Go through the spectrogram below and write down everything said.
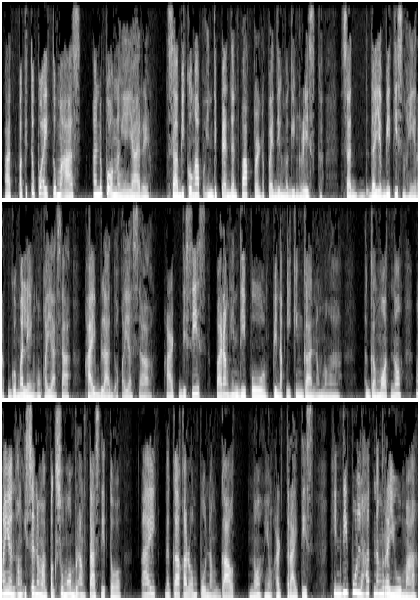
At pag ito po ay tumaas, ano po ang nangyayari? Sabi ko nga po, independent factor na pwedeng maging risk. Sa diabetes, mahirap gumaling o kaya sa high blood o kaya sa heart disease. Parang hindi po pinakikinggan ang mga gamot, no? Ngayon, ang isa naman, pag sumobra ang taas nito, ay nagkakaroon po ng gout, no? Yung arthritis. Hindi po lahat ng rayuma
